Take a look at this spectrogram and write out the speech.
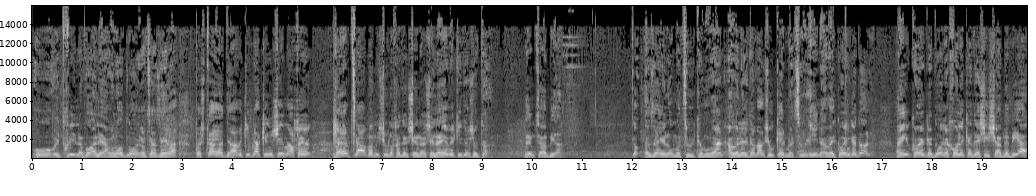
הוא התחיל לבוא עליה אבל עוד לא יצא זרע, פשטה ידה וקיבלה קידושים מאחר. באמצע בא מישהו לחדר שינה שלהם וקידש אותה, באמצע הביאה. טוב, אז זה לא מצוי כמובן, אבל יש דבר שהוא כן מצוי. הנה, אבל כהן גדול. האם כהן גדול יכול לקדש אישה בביאה?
